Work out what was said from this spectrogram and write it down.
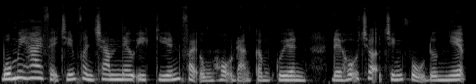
42,9% nêu ý kiến phải ủng hộ đảng cầm quyền để hỗ trợ chính phủ đương nhiệm.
